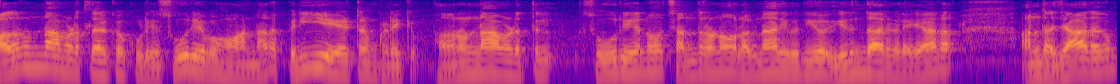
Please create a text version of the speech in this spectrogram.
பதினொன்றாம் இடத்துல இருக்கக்கூடிய சூரிய பகவானால் பெரிய ஏற்றம் கிடைக்கும். பதினொன்றாம் இடத்தில் சூரியனோ சந்திரனோ லக்னாதிபதியோ இருந்தார்களேயானால் அந்த ஜாதகம்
